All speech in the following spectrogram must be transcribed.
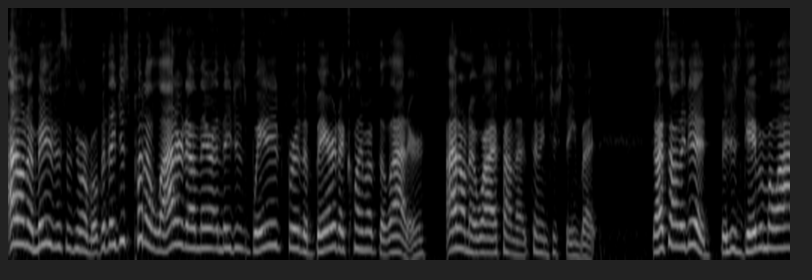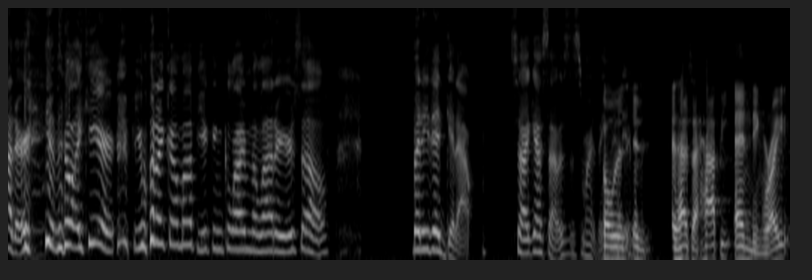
I don't know, maybe this is normal, but they just put a ladder down there and they just waited for the bear to climb up the ladder. I don't know why I found that so interesting, but that's all they did. They just gave him a ladder and they're like, "Here, if you want to come up, you can climb the ladder yourself." But he did get out. So I guess that was the smart thing. So to it, it it has a happy ending, right?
